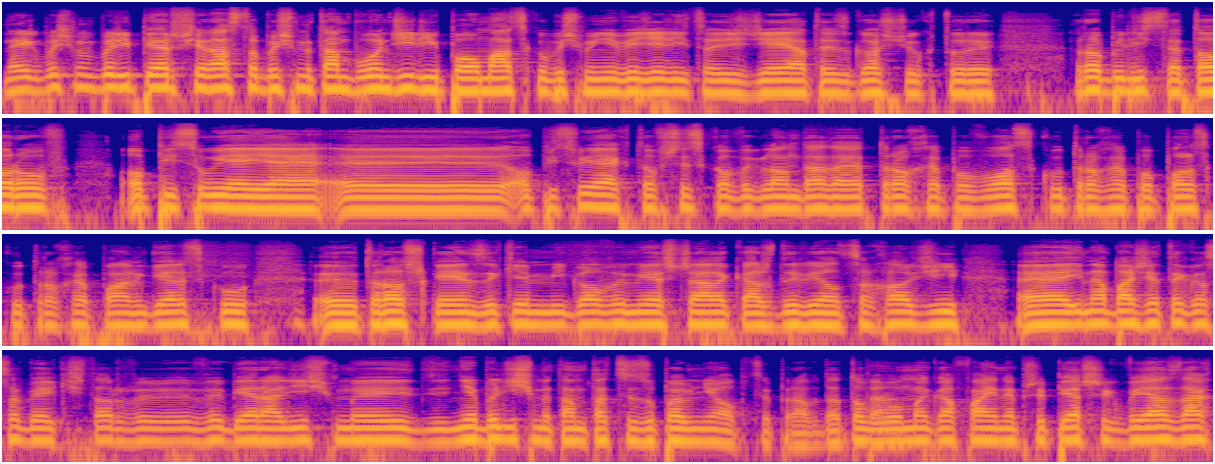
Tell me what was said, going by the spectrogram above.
no jakbyśmy byli pierwszy raz, to byśmy tam błądzili po omacku, byśmy nie wiedzieli co jest dzieje, a to jest gościu, który robi listę torów, opisuje je, yy, opisuje jak to wszystko wygląda trochę po włosku, trochę po polsku, trochę po angielsku, yy, troszkę językiem migowym jeszcze, ale każdy wie o co chodzi e, i na bazie tego sobie jakiś tor wy, wybieraliśmy, nie byliśmy tam tacy zupełnie obcy, prawda? To Tak. było mega fajne przy pierwszych wyjazdach,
